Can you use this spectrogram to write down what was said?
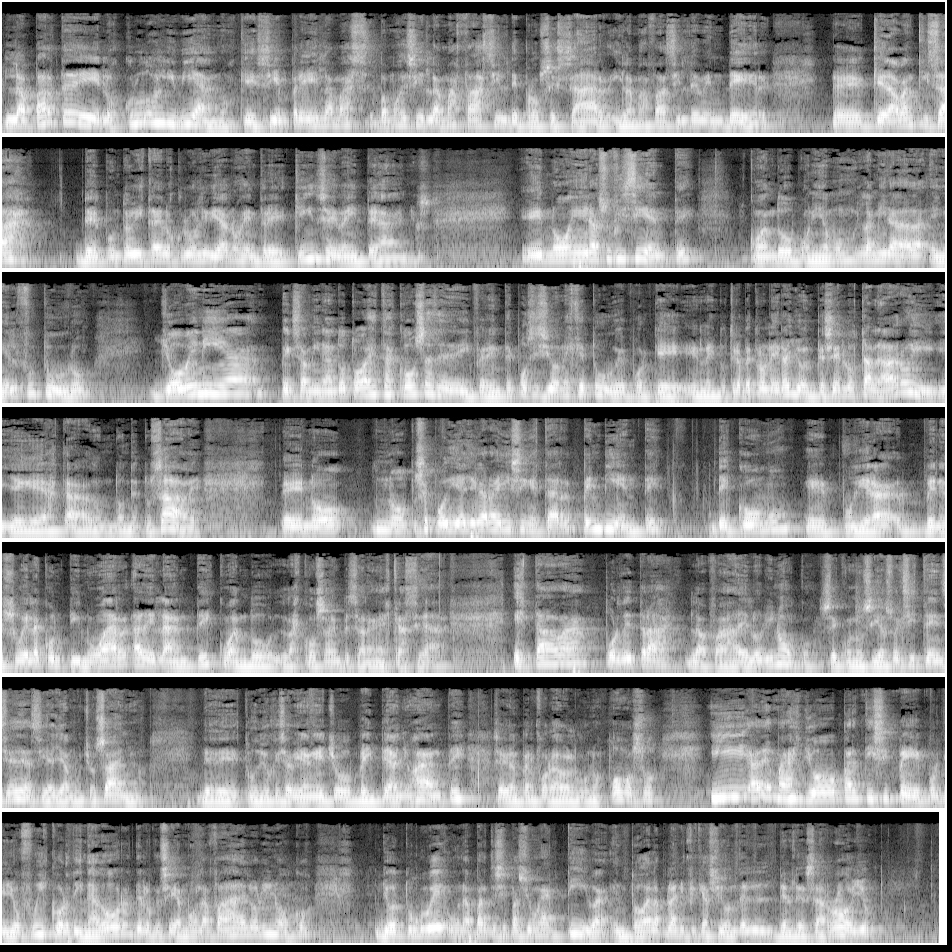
la parte de los crudos livianos, que siempre es la más, vamos a decir, la más fácil de procesar y la más fácil de vender, eh, quedaban quizás desde el punto de vista de los crudos livianos entre 15 y 20 años. no era suficiente cuando poníamos la mirada en el futuro yo venía examinando todas estas cosas desde diferentes posiciones que tuve, porque en la industria petrolera yo empecé en los taladros y, llegué hasta donde tú sabes. Eh, no, no se podía llegar ahí sin estar pendiente de cómo eh, pudiera Venezuela continuar adelante cuando las cosas empezaran a escasear. Estaba por detrás la faja del Orinoco, se conocía su existencia desde hacía ya muchos años desde estudios que se habían hecho 20 años antes, se habían perforado algunos pozos. Y además yo participé, porque yo fui coordinador de lo que se llamó la faja del Orinoco, yo tuve una participación activa en toda la planificación del, del desarrollo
